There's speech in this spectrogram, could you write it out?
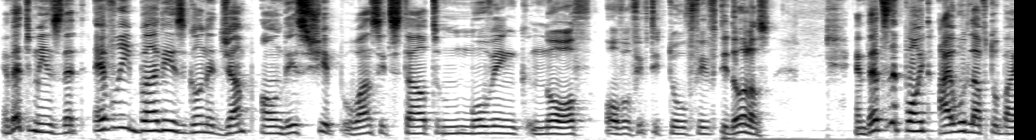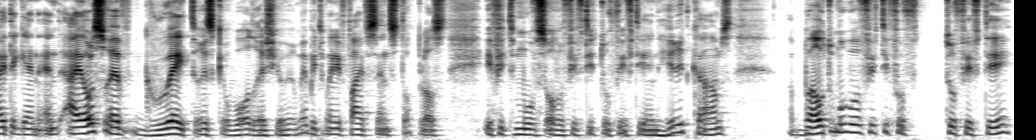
and that means that everybody is going to jump on this ship once it starts moving north over 52 $50. And that's the point I would love to buy it again. And I also have great risk reward ratio here, maybe 25 cents stop loss if it moves over 52.50. And here it comes about to move over 50 to 50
